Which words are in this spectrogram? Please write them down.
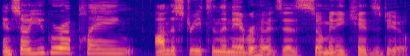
And so you grew up playing on the streets in the neighborhoods, as so many kids do.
